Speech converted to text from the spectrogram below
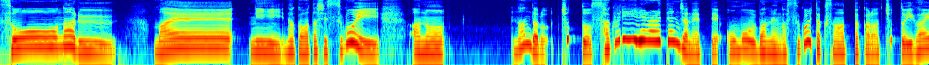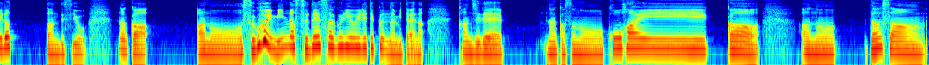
そうなる前になんか私すごいあのなんだろうちょっと探り入れられてんじゃねって思う場面がすごいたくさんあったからちょっと意外だったんですよなんかあのー、すごいみんな素で探りを入れてくんなみたいな感じでなんかその後輩があのダウさん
